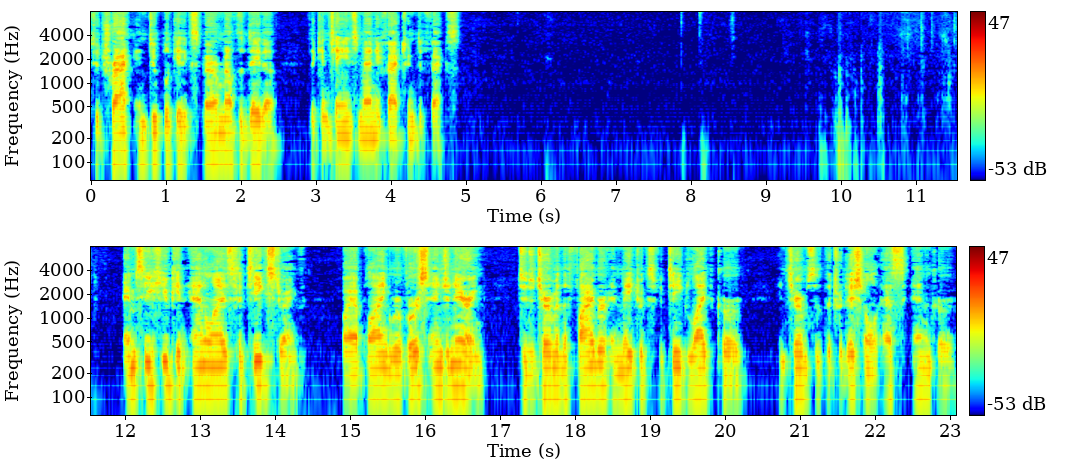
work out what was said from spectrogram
to track and duplicate experimental data that contains manufacturing defects. MCQ can analyze fatigue strength by applying reverse engineering to determine the fiber and matrix fatigue life curve in terms of the traditional SN curve.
